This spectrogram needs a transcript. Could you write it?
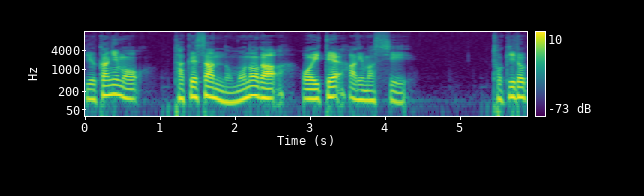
床にもたくさんのものが置いてありますし、時々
